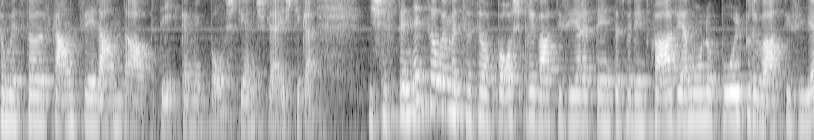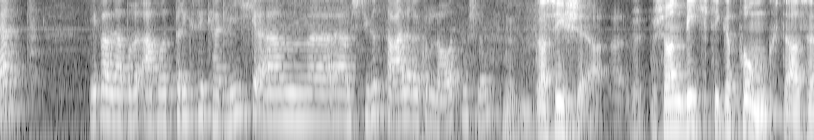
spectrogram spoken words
um jetzt da das ganze Land abdecken mit Postdienstleistungen. Ist es denn nicht so, wenn man jetzt so eine Post privatisiert, dass man den quasi ein Monopol privatisiert? Eben, aber, aber Risiken gleich ähm, äh, am Steuerzahler überlässt am Schluss. Das ist schon ein wichtiger Punkt. Also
